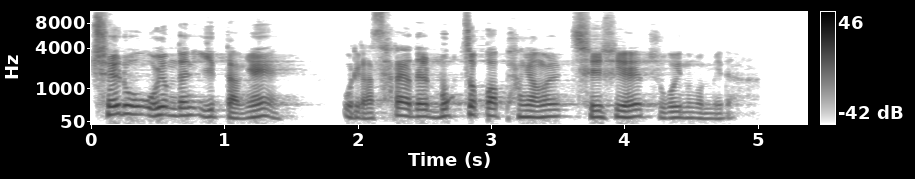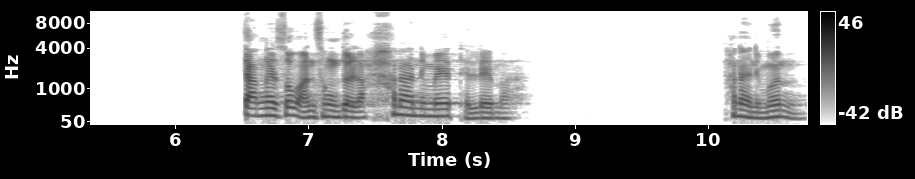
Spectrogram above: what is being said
죄로 오염된 이 땅에 우리가 살아야 될 목적과 방향을 제시해 주고 있는 겁니다. 땅에서 완성될 하나님의 딜레마. 하나님은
